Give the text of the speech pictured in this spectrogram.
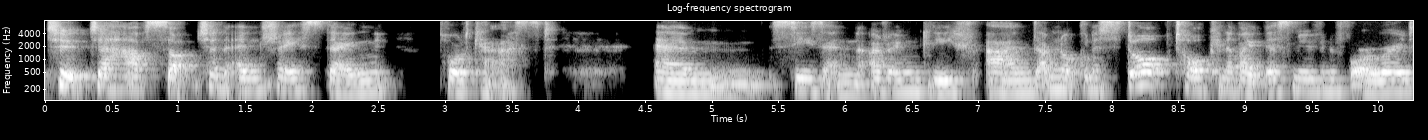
to, to have such an interesting podcast um, season around grief. And I'm not going to stop talking about this moving forward.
